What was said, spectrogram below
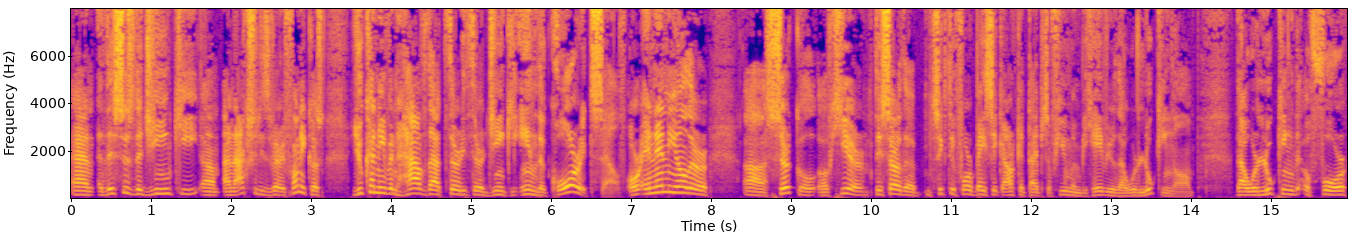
and this is the key, um, and actually it's very funny because you can even have that 33rd gene key in the core itself or in any other uh, circle of here. These are the 64 basic archetypes of human behavior that we're looking up, that we're looking for,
